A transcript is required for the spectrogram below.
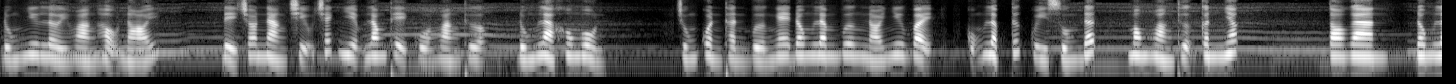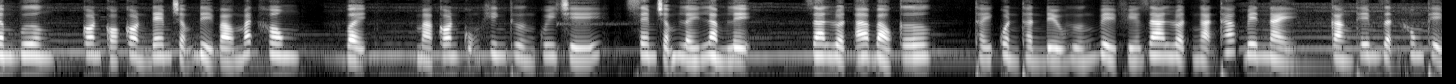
Đúng như lời hoàng hậu nói, để cho nàng chịu trách nhiệm long thể của hoàng thượng, đúng là không ổn. Chúng quần thần vừa nghe Đông Lâm Vương nói như vậy, cũng lập tức quỳ xuống đất, mong hoàng thượng cân nhắc. To gan, Đông Lâm Vương, con có còn đem chấm để vào mắt không? Vậy, mà con cũng khinh thường quy chế, xem chấm lấy làm lệ. Gia luật A Bảo Cơ, thấy quần thần đều hướng về phía gia luật ngạn thác bên này, càng thêm giận không thể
